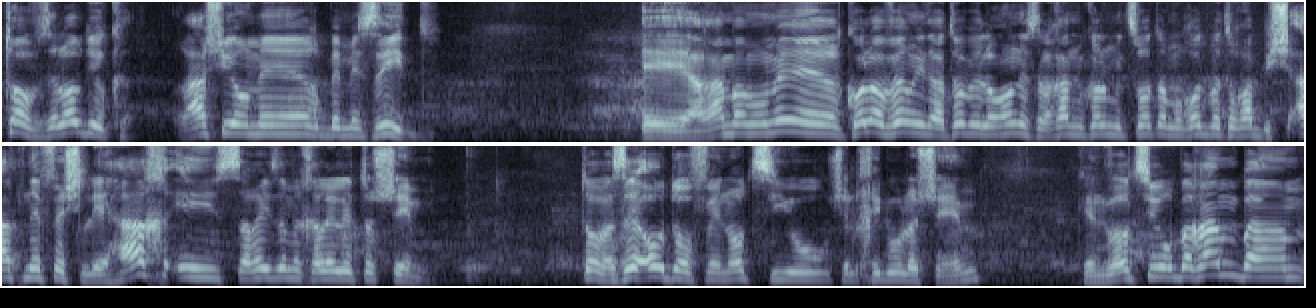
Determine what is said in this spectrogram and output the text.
טוב, זה לא בדיוק, רש"י אומר במזיד. אה, הרמב"ם אומר, כל העובר מדעתו בלא אונס על אחת מכל המצוות האמורות בתורה בשאט נפש להכעיס, הרי זה מחלל את השם. טוב, אז זה עוד אופן, עוד ציור של חילול השם, כן, ועוד ציור ברמב"ם,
